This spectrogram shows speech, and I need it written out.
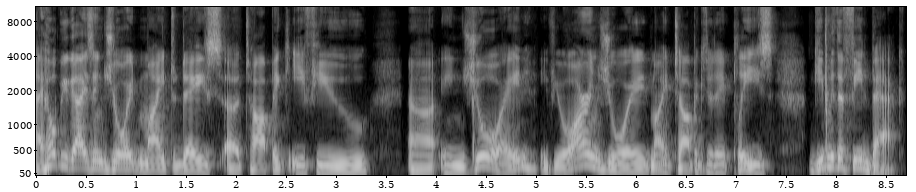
I hope you guys enjoyed my today's uh, topic. If you uh, enjoyed, if you are enjoyed my topic today, please give me the feedback.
